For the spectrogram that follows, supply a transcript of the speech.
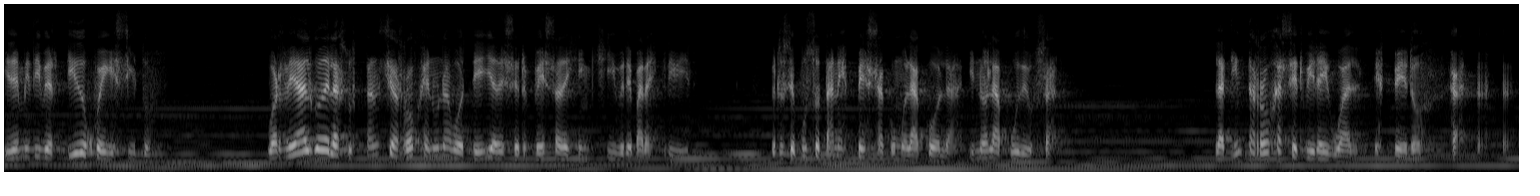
y de mis divertidos jueguecitos. Guardé algo de la sustancia roja en una botella de cerveza de jengibre para escribir, pero se puso tan espesa como la cola y no la pude usar. La tinta roja servirá igual, espero.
